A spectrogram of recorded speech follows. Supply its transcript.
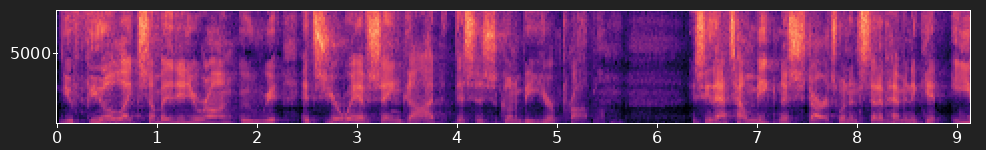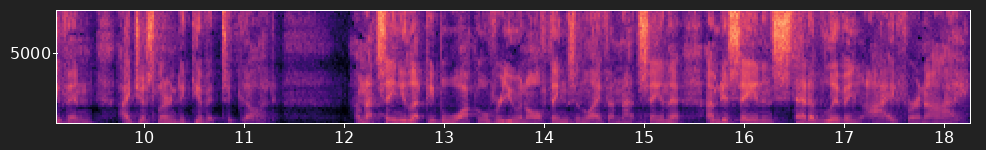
You feel like somebody did you wrong? It's your way of saying, God, this is going to be your problem. You see, that's how meekness starts when instead of having to get even, I just learned to give it to God. I'm not saying you let people walk over you in all things in life. I'm not saying that. I'm just saying instead of living eye for an eye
